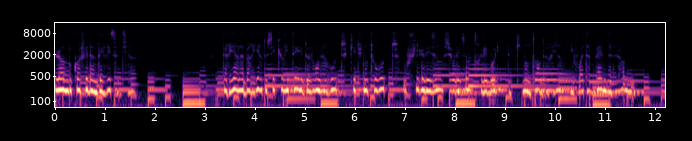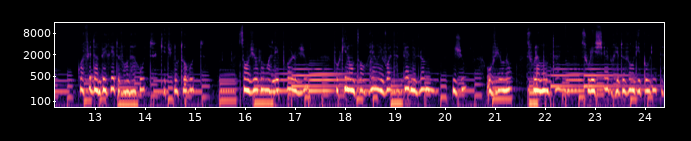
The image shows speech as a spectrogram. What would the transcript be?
L'homme coiffé d'un béret se tient. Derrière la barrière de sécurité et devant la route qui est une autoroute où filent les uns sur les autres les bolides qui n'entendent rien et voient à peine l'homme coiffé d'un béret devant la route qui est une autoroute. Son violon à l'épaule joue, pour qui n'entend rien et voit à peine l'homme, joue au violon, sous la montagne, sous les chèvres et devant les bolides,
